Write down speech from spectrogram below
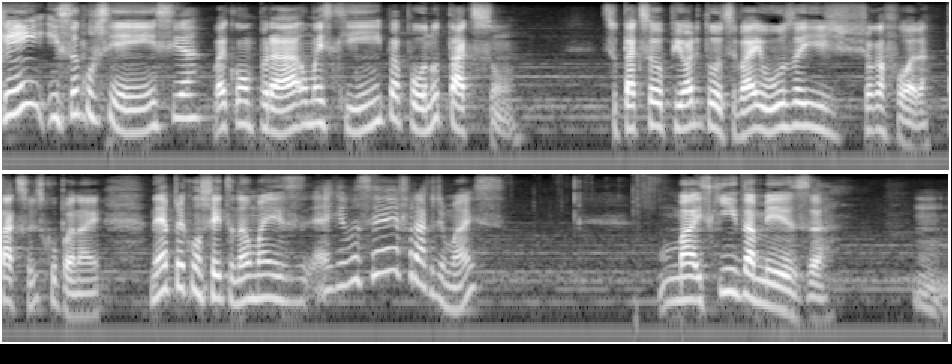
Quem em sã consciência vai comprar uma skin pra pôr no Taxon? Se o Taxon é o pior de todos, você vai, usa e joga fora. Taxon, desculpa, né? Nem é preconceito não, mas é que você é fraco demais. Uma skin da mesa. Hum,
